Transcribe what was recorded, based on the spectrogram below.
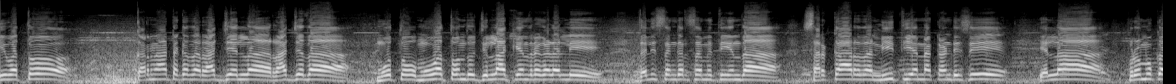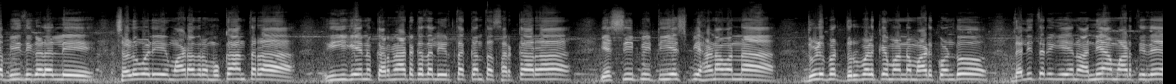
ಇವತ್ತು ಕರ್ನಾಟಕದ ರಾಜ್ಯ ಎಲ್ಲ ರಾಜ್ಯದ ಮೂವತ್ತು ಮೂವತ್ತೊಂದು ಜಿಲ್ಲಾ ಕೇಂದ್ರಗಳಲ್ಲಿ ದಲಿತ ಸಂಘರ್ಷ ಸಮಿತಿಯಿಂದ ಸರ್ಕಾರದ ನೀತಿಯನ್ನು ಖಂಡಿಸಿ ಎಲ್ಲ ಪ್ರಮುಖ ಬೀದಿಗಳಲ್ಲಿ ಚಳುವಳಿ ಮಾಡೋದ್ರ ಮುಖಾಂತರ ಈಗೇನು ಕರ್ನಾಟಕದಲ್ಲಿ ಇರ್ತಕ್ಕಂಥ ಸರ್ಕಾರ S C P, T S P ಹಣವನ್ನು ದುಳಿಬ ದುರ್ಬಳಕೆಯನ್ನು ಮಾಡಿಕೊಂಡು ದಲಿತರಿಗೆ ಏನು ಅನ್ಯಾಯ ಮಾಡ್ತಿದೆ,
